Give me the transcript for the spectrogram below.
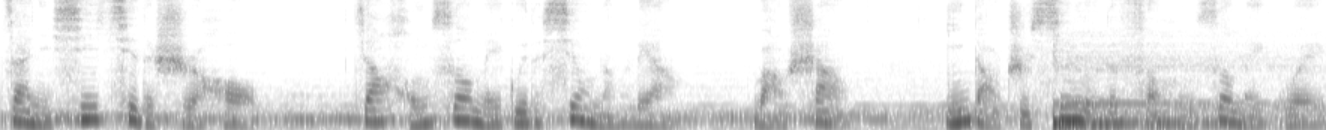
在你吸气的时候，将红色玫瑰的性能量往上引导至心轮的粉红色玫瑰。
